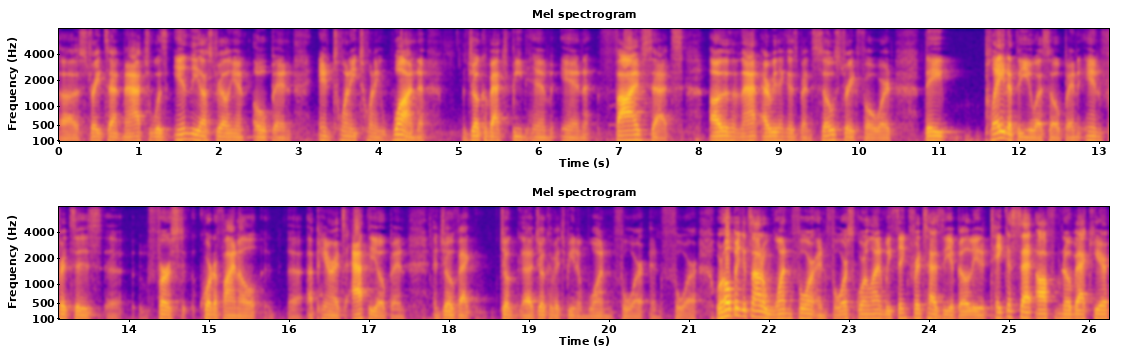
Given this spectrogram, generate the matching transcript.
a straight set match was in the Australian Open in 2021. Djokovic beat him in five sets. Other than that, everything has been so straightforward. They played at the U.S. Open in Fritz's uh, first quarterfinal uh, appearance at the Open, and Djokovic, uh, Djokovic beat him 1 4 and 4. We're hoping it's not a 1 4 and 4 scoreline. We think Fritz has the ability to take a set off of Novak here.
